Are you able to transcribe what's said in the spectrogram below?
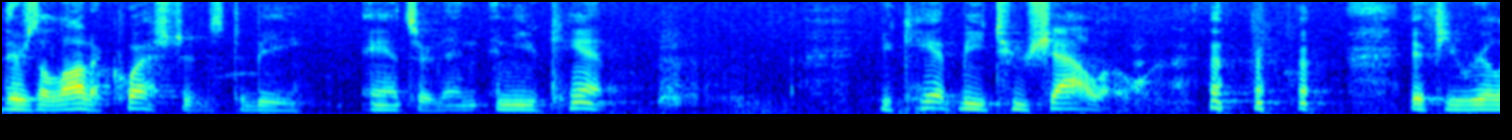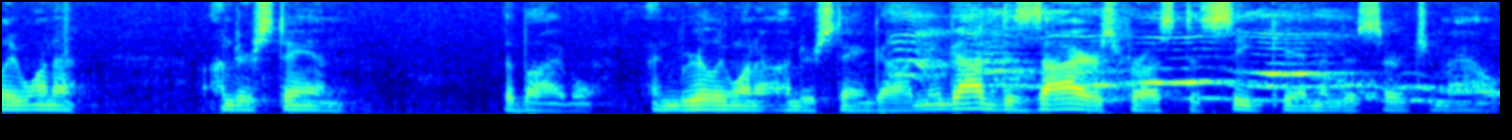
There's a lot of questions to be answered, and, and you can't you can't be too shallow if you really want to understand the Bible and really want to understand God. I mean, God desires for us to seek Him and to search Him out.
